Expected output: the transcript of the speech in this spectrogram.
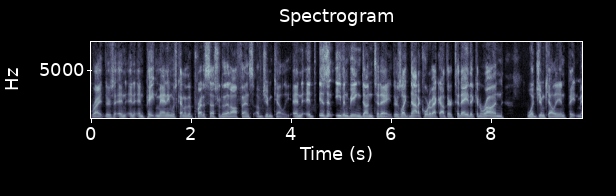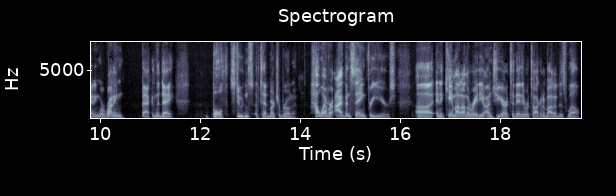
right? There's and, and and Peyton Manning was kind of the predecessor to that offense of Jim Kelly, and it isn't even being done today. There's like not a quarterback out there today that can run what Jim Kelly and Peyton Manning were running back in the day. Both students of Ted Marchibroda. However, I've been saying for years, uh, and it came out on the radio on GR today. They were talking about it as well.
